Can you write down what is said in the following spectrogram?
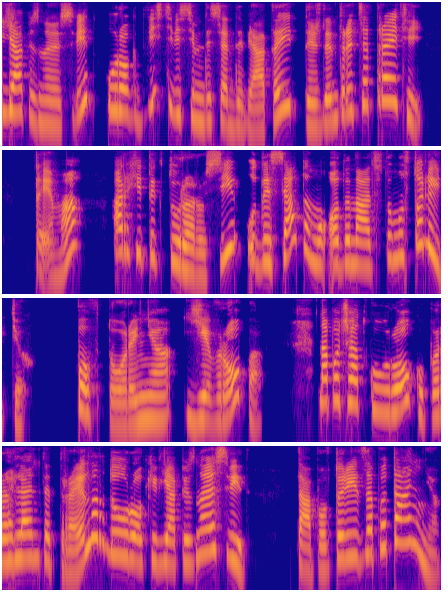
Я пізнаю світ, урок 289, тиждень 33. Тема Архітектура Русі у 10-11 століттях. Повторення Європа. На початку уроку перегляньте трейлер до уроків Я пізнаю світ та повторіть запитання.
